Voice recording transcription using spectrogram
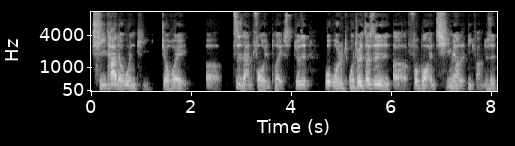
其他的问题就会呃自然 fall in place。就是我我我觉得这是呃 football 很奇妙的地方，就是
